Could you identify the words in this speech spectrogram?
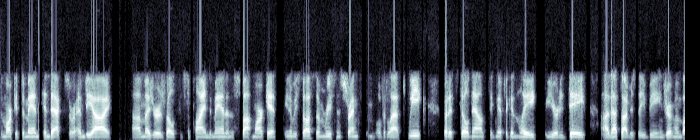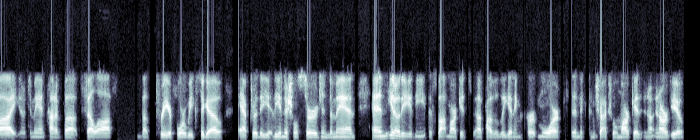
The market demand index, or MDI, uh, measures relative supply and demand in the spot market. You know, we saw some recent strength over the last week, but it's still down significantly year to date. Uh, that's obviously being driven by, you know, demand kind of uh, fell off about three or four weeks ago after the the initial surge in demand. And you know the the, the spot market's uh, probably getting hurt more than the contractual market in, in our view.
